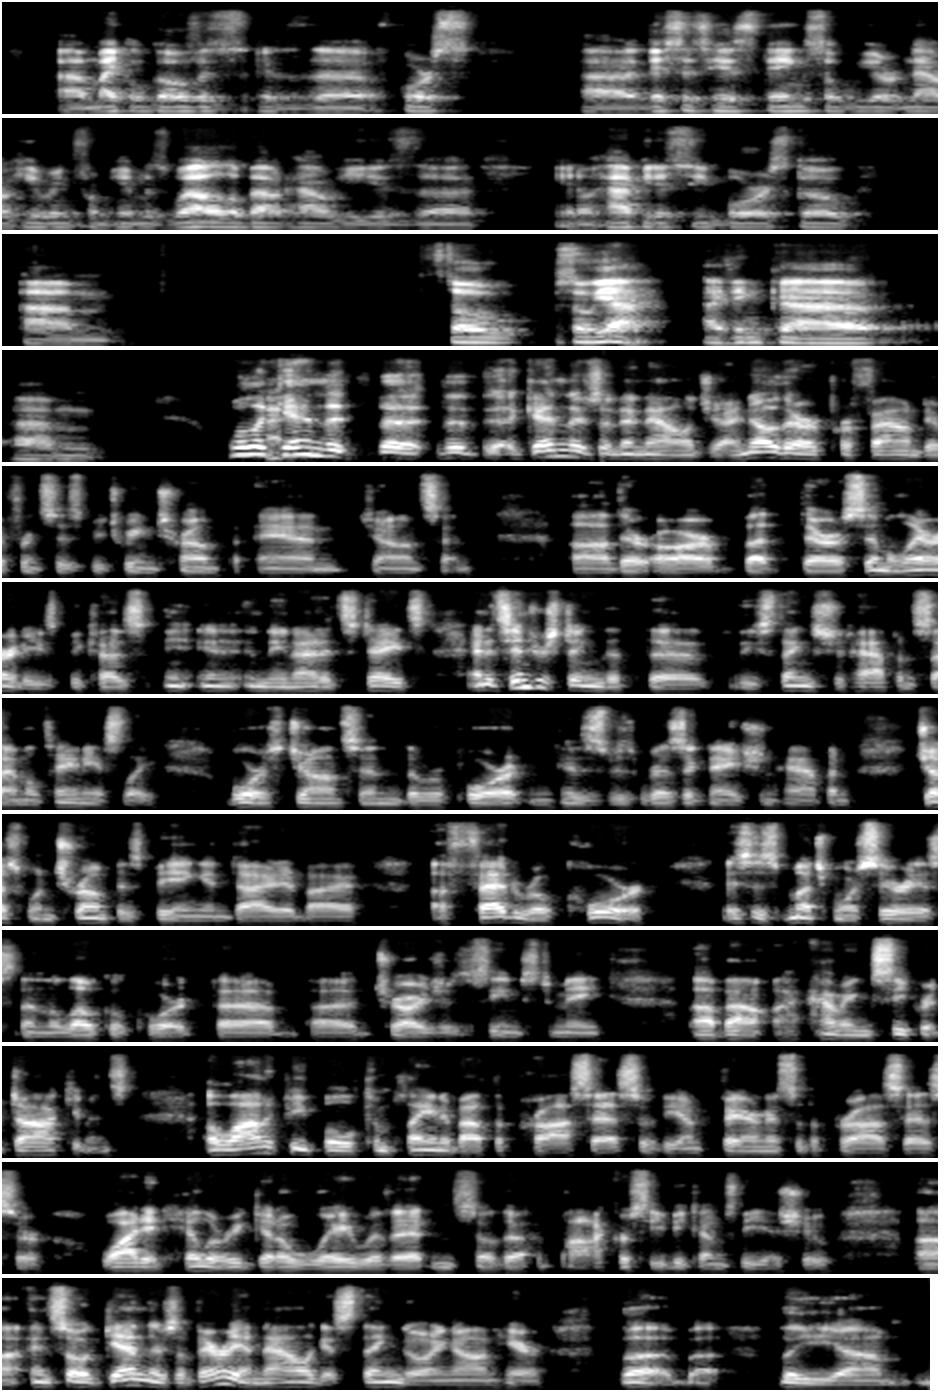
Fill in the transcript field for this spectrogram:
Michael Gove is is of course uh, this is his thing. So we are now hearing from him as well about how he is, uh, you know, happy to see Boris go. Um, so, so yeah, I think. Uh, um, well, again, I, the, the the again, there's an analogy. I know there are profound differences between Trump and Johnson, uh, there are, but there are similarities because in, in, the United States, and it's interesting that the these things should happen simultaneously. Boris Johnson, the report and his resignation happen just when Trump is being indicted by a, federal court. This is much more serious than the local court uh, uh, charges, it seems to me, about having secret documents. A lot of people complain about the process or the unfairness of the process or why did Hillary get away with it? And so the hypocrisy becomes the issue. Uh, and so again, there's a very analogous thing going on here. The, the um,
